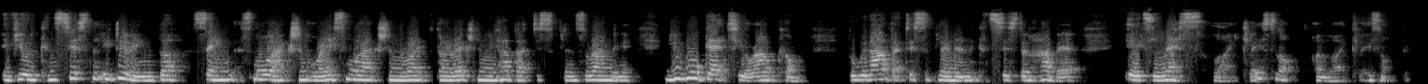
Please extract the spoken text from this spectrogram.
if you're consistently doing the same small action or a small action in the right direction and you have that discipline surrounding it, you will get to your outcome. But without that discipline and consistent habit, it's less likely. It's not unlikely. It's not good.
